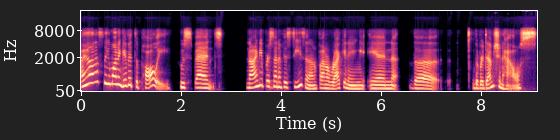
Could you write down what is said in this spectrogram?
I honestly want to give it to Paulie, who spent 90% of his season on Final Reckoning in the the Redemption House,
